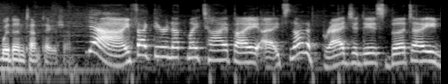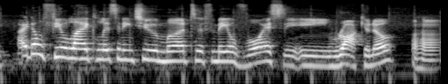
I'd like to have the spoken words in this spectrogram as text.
Within Temptation. Yeah, in fact, they're not my type. I, I it's not a prejudice, but I I don't feel like listening to much female voice in rock. You know. Uh huh.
